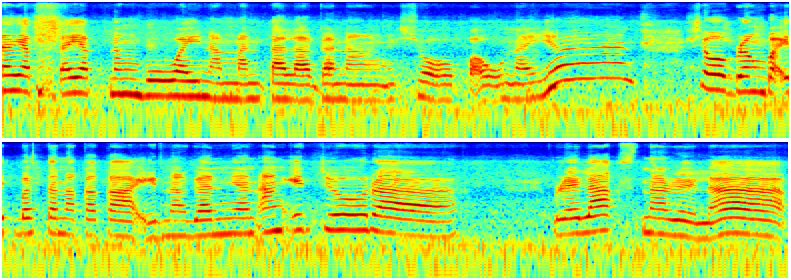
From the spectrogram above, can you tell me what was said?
tayap-tayap ng buhay naman talaga ng siopaw na yan. Sobrang bait basta nakakain na ganyan ang itsura. Relax na relax.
